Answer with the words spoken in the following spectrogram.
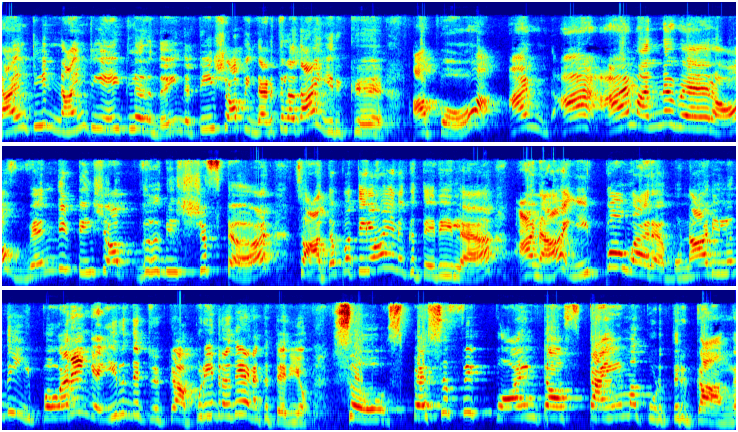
nineteen ninety எயிட்லேருந்து இந்த டீ ஷாப் இந்த இடத்துல தான் இருக்கு. அப்போ I'm I'm unaware of when the tea shop will be shifted so அதை பற்றிலாம் எனக்கு தெரியல. ஆனால் இப்போ வர முன்னாடியிலேருந்து இப்போ வர இங்கே இருந்துட்டு இருக்கு அப்படின்றது எனக்கு தெரியும். ஸோ ஸ்பெசிஃபிக் பாயிண்ட் ஆஃப் டைமை கொடுத்துருக்காங்க.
